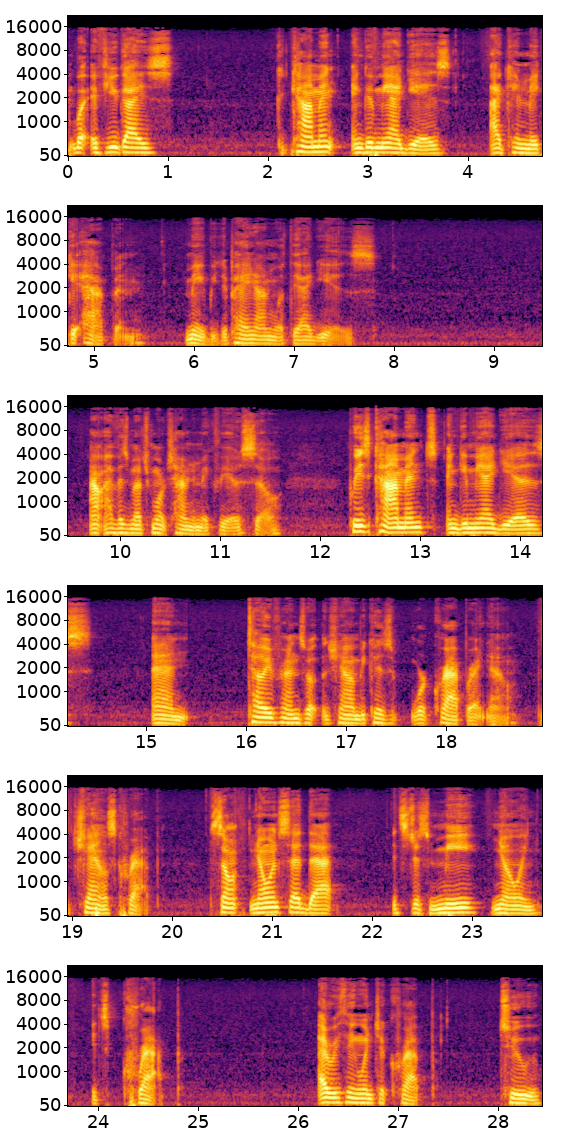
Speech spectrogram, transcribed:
But if you guys comment and give me ideas, I can make it happen. Maybe, depending on what the idea is. I don't have as much more time to make videos, so please comment and give me ideas and tell your friends about the channel because we're crap right now. The channel's crap. So no one said that. It's just me knowing it's crap. Everything went to crap. To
